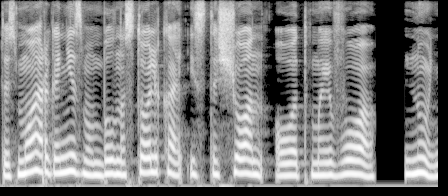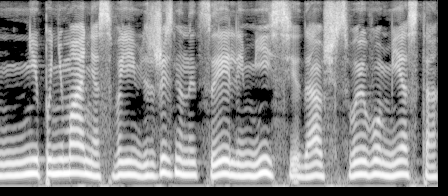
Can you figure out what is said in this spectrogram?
То есть мой организм был настолько истощен от моего ну, непонимания своей жизненной цели, миссии, да, вообще своего места,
